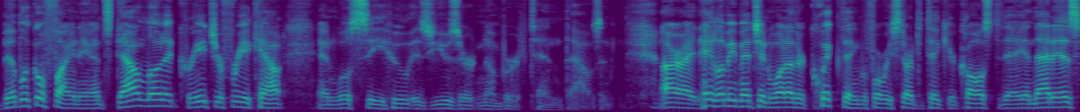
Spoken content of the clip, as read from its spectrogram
Biblical Finance. Download it, create your free account, and we'll see who is user number 10,000. All right. Hey, let me mention one other quick thing before we start to take your calls today, and that is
